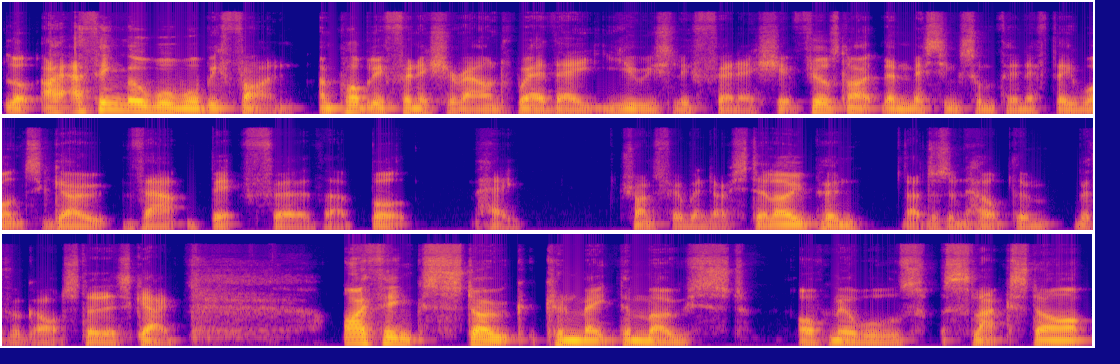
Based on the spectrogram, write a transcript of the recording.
look, I, I, think Millwall will be fine and probably finish around where they usually finish. It feels like they're missing something if they want to go that bit further. But hey, transfer window is still open. That doesn't help them with regards to this game. I think Stoke can make the most of Millwall's slack start.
